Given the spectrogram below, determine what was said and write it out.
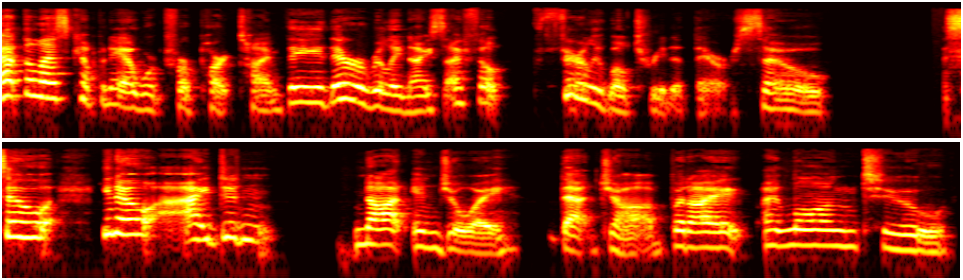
at the last company I worked for part-time, they they were really nice. I felt fairly well treated there. So so you know, I didn't not enjoy that job, but I I long to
